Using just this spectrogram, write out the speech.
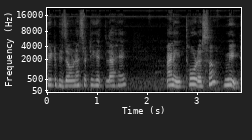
पीठ भिजवण्यासाठी घेतलं आहे आणि थोडंसं मीठ.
